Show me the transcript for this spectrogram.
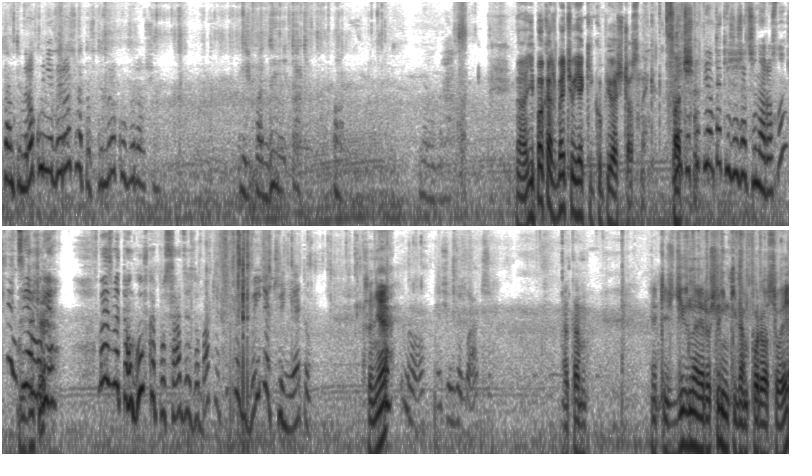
w tamtym roku nie wyrosła, to w tym roku wyrośnie. Jakieś badynie takie. O. Dobra. No i pokaż Beciu, jaki kupiłaś czosnek. Patrzcie. Patrzcie. kupiłam taki, że zaczyna rosnąć, więc ja Widzicie? mówię, wezmę tą główkę, posadzę, zobaczę, czy coś wyjdzie, czy nie, to Co nie? no, to się zobaczy. A tam jakieś dziwne roślinki nam porosły.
